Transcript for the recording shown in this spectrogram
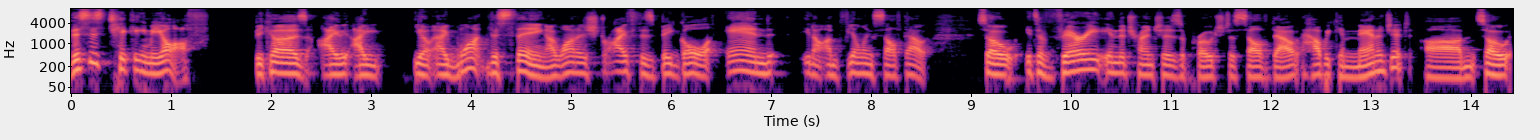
"This is ticking me off." Because I, I you know, I want this thing. I want to strive for this big goal. And you know, I'm feeling self doubt. So it's a very in the trenches approach to self doubt, how we can manage it. Um, so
